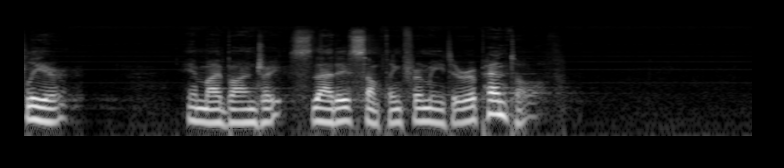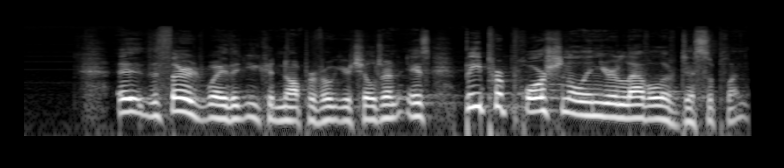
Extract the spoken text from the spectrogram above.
clear in my boundaries, that is something for me to repent of. Uh, the third way that you could not provoke your children is be proportional in your level of discipline.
